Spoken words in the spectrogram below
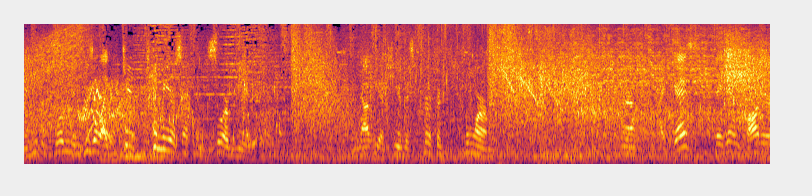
And he's absorbing and he's all like, give, give me yourself and absorb you. Now he achieved his perfect form. Uh, I guess they didn't bother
